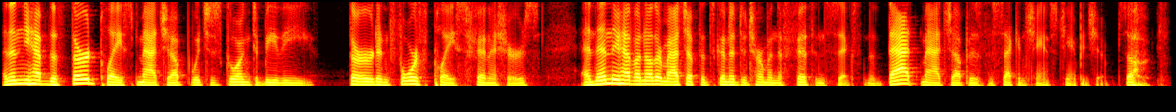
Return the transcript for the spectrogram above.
And then you have the third place matchup, which is going to be the third and fourth place finishers. And then you have another matchup that's going to determine the fifth and sixth. And that matchup is the second chance championship. So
